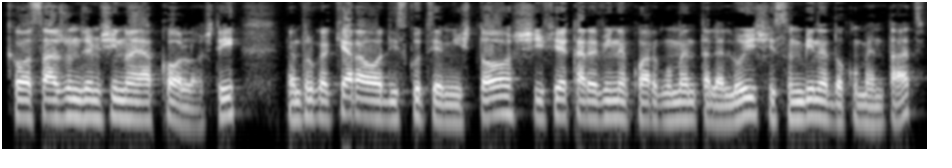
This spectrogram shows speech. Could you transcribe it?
că o să ajungem și noi acolo, știi? Pentru că chiar au o discuție mișto și fiecare vine cu argumentele lui și sunt bine documentați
